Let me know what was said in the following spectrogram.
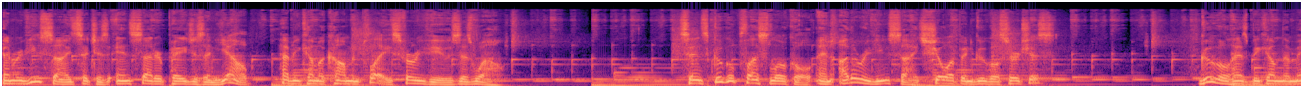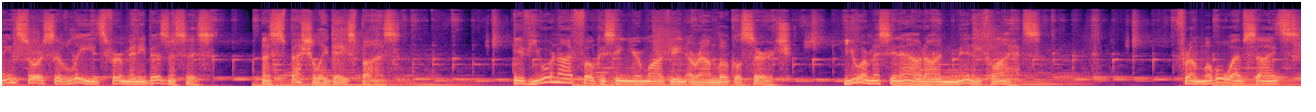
And review sites such as Insider Pages and Yelp have become a common place for reviews as well. Since Google Plus Local and other review sites show up in Google searches, Google has become the main source of leads for many businesses, especially day spas. If you're not focusing your marketing around local search, you are missing out on many clients. From mobile websites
